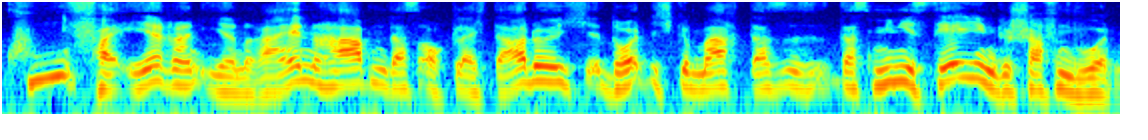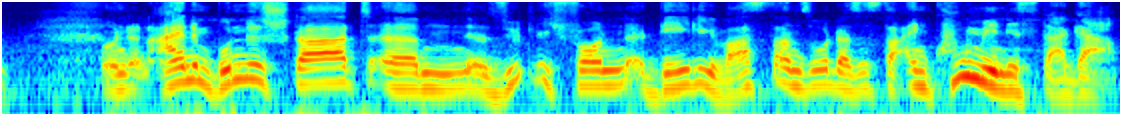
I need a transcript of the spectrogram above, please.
Kuhverehrer in ihren Reihen haben, das auch gleich dadurch deutlich gemacht, dass, es, dass Ministerien geschaffen wurden. Und in einem Bundesstaat ähm, südlich von Delhi war es dann so, dass es da einen Kuhminister gab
